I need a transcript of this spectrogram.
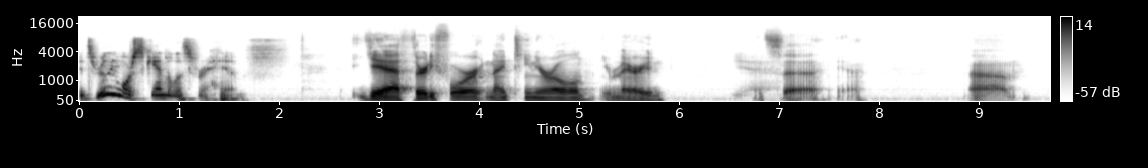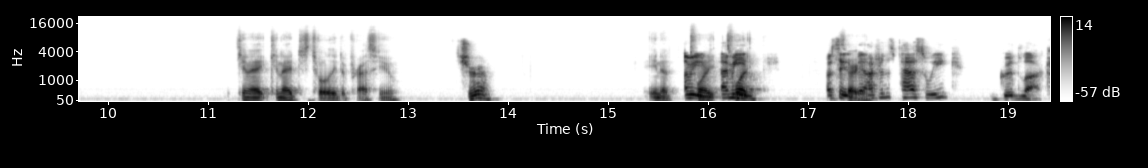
it's really more scandalous for him. Yeah, 34, 19 year old, you're married. Yeah. It's uh yeah. Um can I can I just totally depress you? Sure. You know, I mean, 20 I mean, 20 I would say Sorry. after this past week, good luck.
